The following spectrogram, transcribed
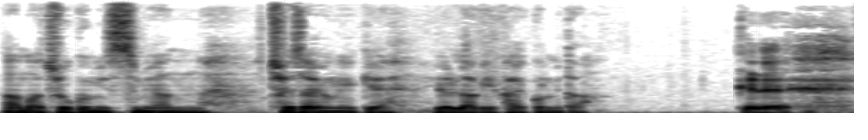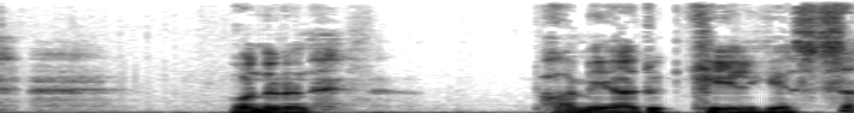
아마 조금 있으면 최자영에게 연락이 갈 겁니다. 그래. 오늘은 밤이 아주 길겠어.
